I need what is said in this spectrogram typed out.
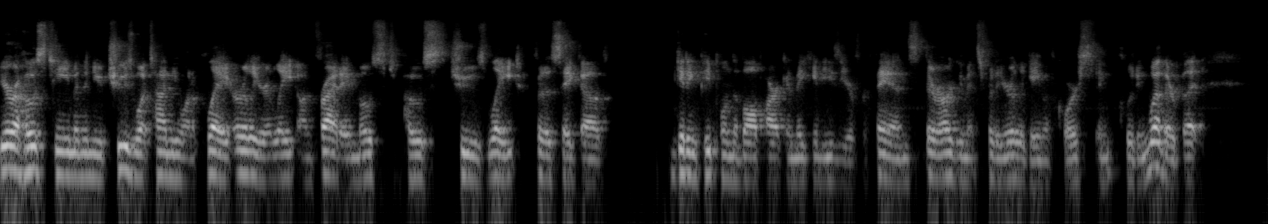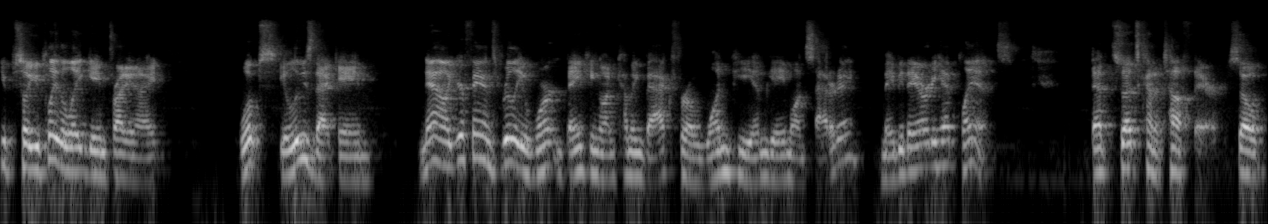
you're a host team and then you choose what time you want to play early or late on Friday. Most hosts choose late for the sake of getting people in the ballpark and making it easier for fans. There are arguments for the early game, of course, including weather. But you, so you play the late game Friday night. Whoops, you lose that game. Now your fans really weren't banking on coming back for a 1 p.m. game on Saturday. Maybe they already had plans. That, so that's kind of tough there. So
